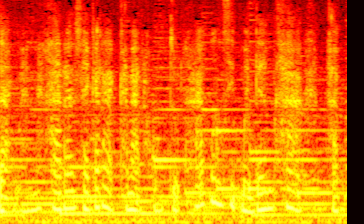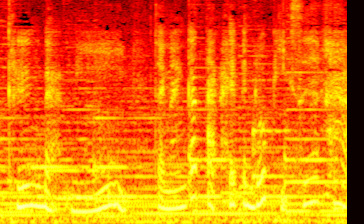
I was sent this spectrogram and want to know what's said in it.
จากนั้นนะคะเราใช้กระดาษขนาด 6.5คูณ10 เหมือนเดิมค่ะ พับครึ่งแบบนี้ จากนั้นก็ตัดให้เป็นรูปผีเสื้อค่ะ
